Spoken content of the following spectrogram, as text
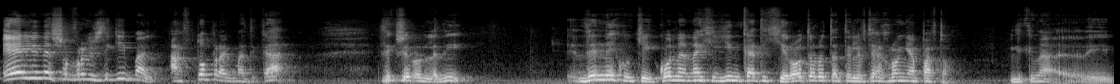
Έλληνες σοφρονιστικοί πάλι. Αυτό πραγματικά δεν ξέρω δηλαδή δεν έχω και εικόνα να έχει γίνει κάτι χειρότερο τα τελευταία χρόνια από αυτό. Ειλικρινά, δηλαδή,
